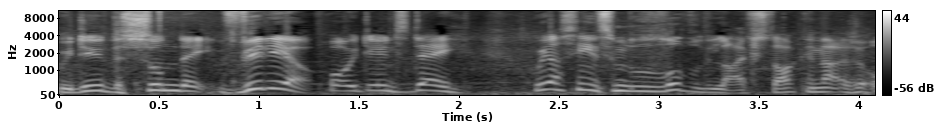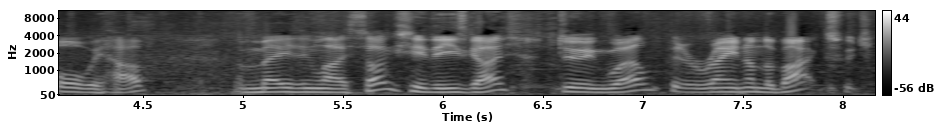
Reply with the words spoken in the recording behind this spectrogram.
we do the Sunday video. What we're doing today, we are seeing some lovely livestock and that is all we have. Amazing livestock. You see these guys doing well. Bit of rain on the backs, which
